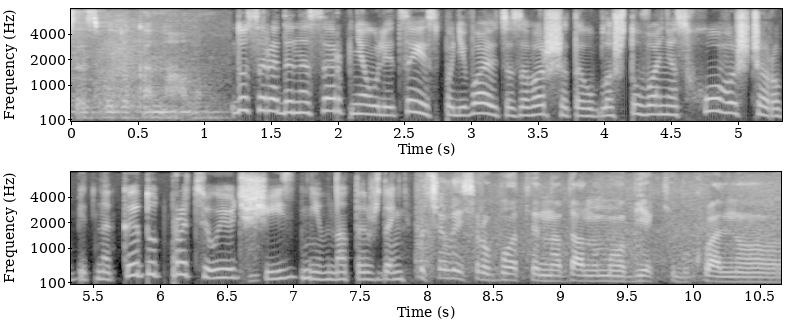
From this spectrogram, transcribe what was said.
це з водоканалом. До середини серпня у ліцеї сподіваються завершити облаштування сховища. Робітники тут працюють 6 днів на тиждень. Почались роботи на даному об'єкті буквально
